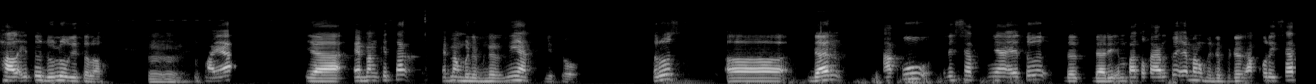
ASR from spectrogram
hal itu dulu gitu loh mm-hmm. supaya ya emang kita emang bener-bener niat gitu terus uh, dan aku risetnya itu dari empat UKM tuh emang bener-bener aku riset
